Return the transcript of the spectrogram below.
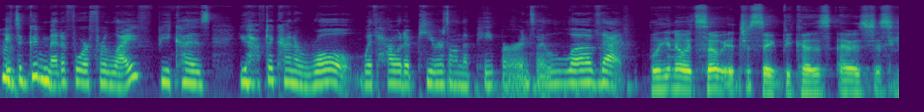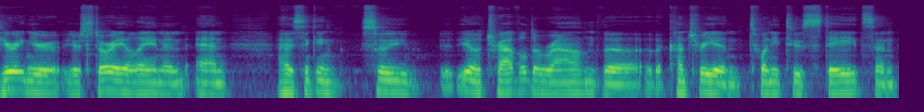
hmm. it's a good metaphor for life because you have to kind of roll with how it appears on the paper. And so I love that. Well, you know, it's so interesting because I was just hearing your, your story, Elaine, and, and, I was thinking, so you you know traveled around the the country in 22 states and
